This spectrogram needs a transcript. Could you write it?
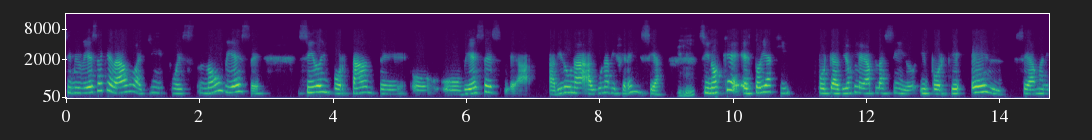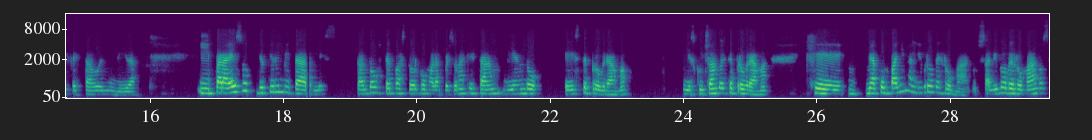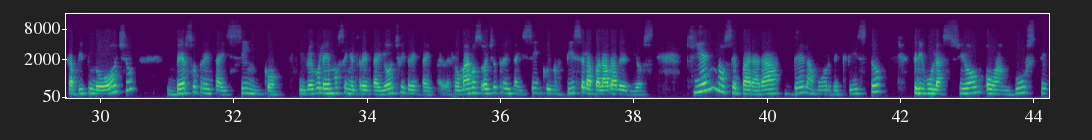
si me hubiese quedado allí, pues no hubiese sido importante o, hubiese eh, habido una, alguna diferencia, sino que estoy aquí porque a Dios le ha placido y porque Él se ha manifestado en mi vida. Y para eso yo quiero invitarles, tanto a usted, pastor, como a las personas que están viendo este programa y escuchando este programa, que me acompañen al libro de Romanos, al libro de Romanos capítulo 8, verso 35, y luego leemos en el 38 y 39. Romanos 8, 35, y nos dice la palabra de Dios. ¿Quién nos separará del amor de Cristo? Tribulación o angustia,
